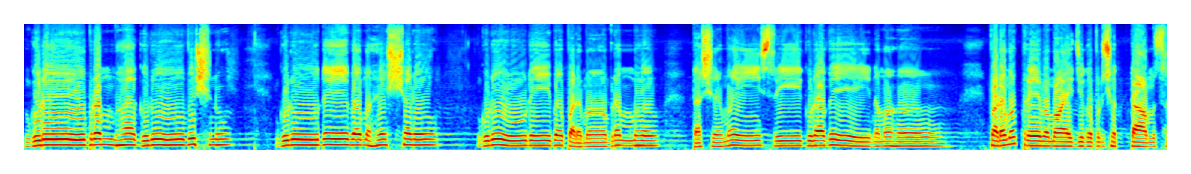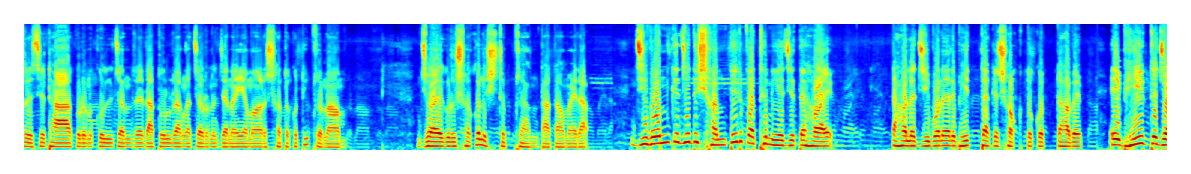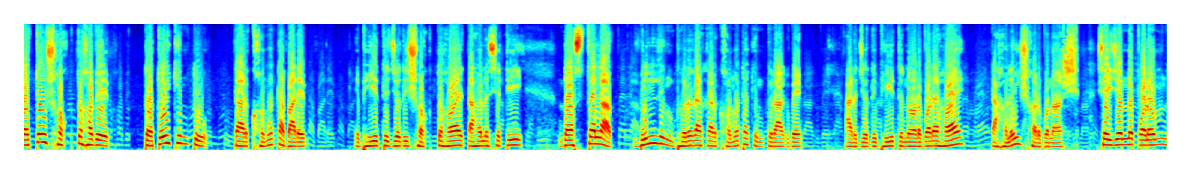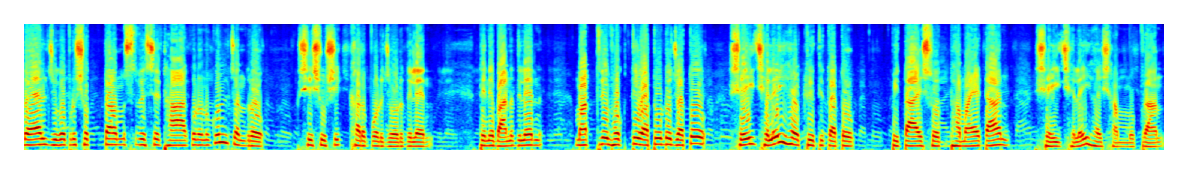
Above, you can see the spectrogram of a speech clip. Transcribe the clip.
গুরু ব্রহ্মা গুরু বিষ্ণু গুরুদেব মহেশ্বর গুরুরেব পরম ব্রহ্ম তস্मै শ্রী গুরবে নমঃ পরম প্রেমময় যুগ পুরুষোত্তম শ্রী শ্রী ঠাকুর কুলচন্দ্রের রাতুল রাঙাচরণ জানাই আমার শতকোটি প্রণাম জয় গুরু সকল ইষ্টপ্রাণ দাদা মায়েরা জীবনকে যদি শান্তির পথে নিয়ে যেতে হয় তাহলে জীবনের ভিতটাকে শক্ত করতে হবে। এই ভিত যত শক্ত হবে, ততই কিন্তু তার ক্ষমতা বাড়ে। ভিত যদি শক্ত হয়, তাহলে সেটি দশতলা বিল্ডিং ধরে রাখার ক্ষমতা কিন্তু রাখবে। আর যদি ভিত নড়বড়ে হয়, তাহলেই সর্বনাশ। সেই জন্য পরম দয়াল যুগপুরুষোত্তম শ্রী শ্রী ঠাকুর অনুকূলচন্দ্র শিশু শিক্ষার উপর জোর দিলেন। তিনি বান দিলেন। মাতৃভক্তি অটুট যত, সেই ছেলেই হয় কৃতি তত। পিতায় শ্রদ্ধা মায়ে টান, সেই ছেলেই হয় সাম্য প্রাণ।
